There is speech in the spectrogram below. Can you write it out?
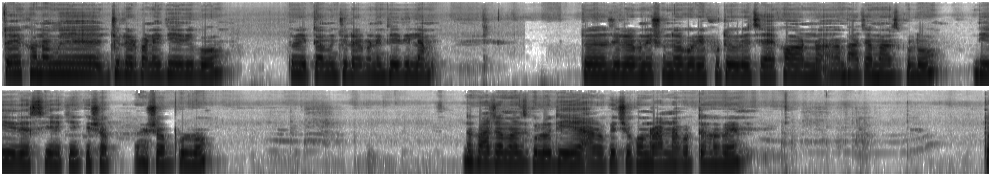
তো এখন আমি জুলের পানি দিয়ে দিব। তো এই তো আমি জুলের পানি দিয়ে দিলাম। তো জুলের পানি সুন্দর করে ফুটে উঠেছে। এখন ভাজা মাছগুলো দিয়ে দিয়েছি একে একে সব, সবগুলো। তো ভাজা মাছগুলো দিয়ে আরও কিছুক্ষণ রান্না করতে হবে। তো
